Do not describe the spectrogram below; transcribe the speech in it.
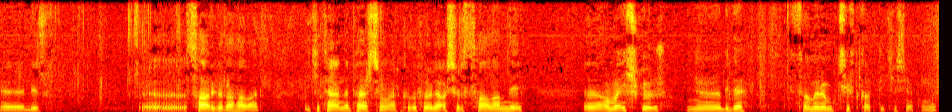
e, bir e, sargı daha var. İki tane de perçin var. Kılıf öyle aşırı sağlam değil. E, ama iş görür. E, bir de sanırım çift kat dikiş yapılmış.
